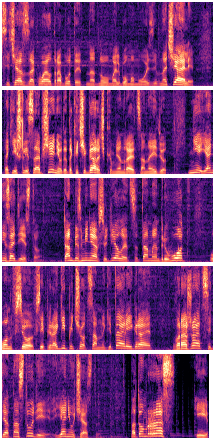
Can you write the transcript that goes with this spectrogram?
сейчас Зак Уайлд работает над новым альбомом Ози. В начале такие шли сообщения, вот эта кочегарочка мне нравится, она идет. Не, я не задействован. Там без меня все делается, там Эндрю Уотт, он все, все пироги печет, сам на гитаре играет, выражат, сидят на студии, я не участвую. Потом раз, и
